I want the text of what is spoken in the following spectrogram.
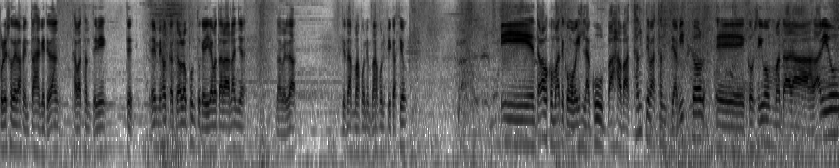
Por eso de las ventajas que te dan. Está bastante bien. es mejor capturar los puntos que ir a matar a la araña. La verdad. Te das más, más bonificación. Y entramos en combate, como veis la Q baja bastante, bastante a Víctor eh, Conseguimos matar a Darius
